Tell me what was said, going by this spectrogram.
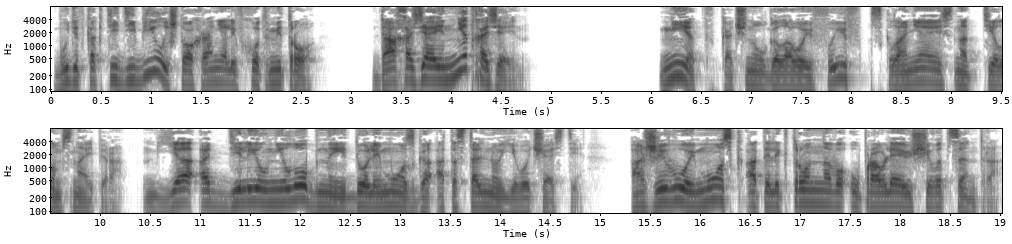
будет как те дебилы, что охраняли вход в метро» Да, хозяин нет хозяин? Нет, качнул головой Фыв, склоняясь над телом снайпера. Я отделил не лобные доли мозга от остальной его части, а живой мозг от электронного управляющего центра.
